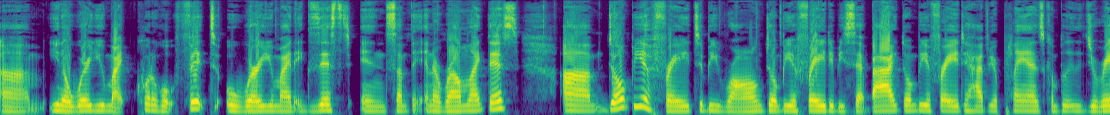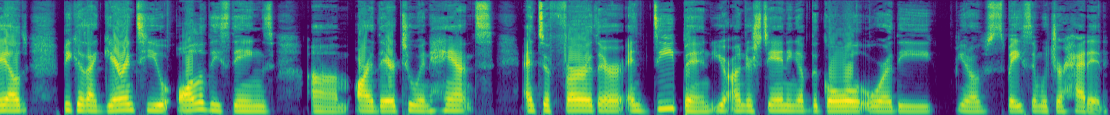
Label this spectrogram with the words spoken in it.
um, you know, where you might quote unquote fit or where you might exist in something in a realm like this. Um, don't be afraid to be wrong. Don't be afraid to be set back. Don't be afraid to have your plans completely derailed because I guarantee you all of these things um, are there to enhance and to further and deepen your understanding of the goal or the you know space in which you're headed.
